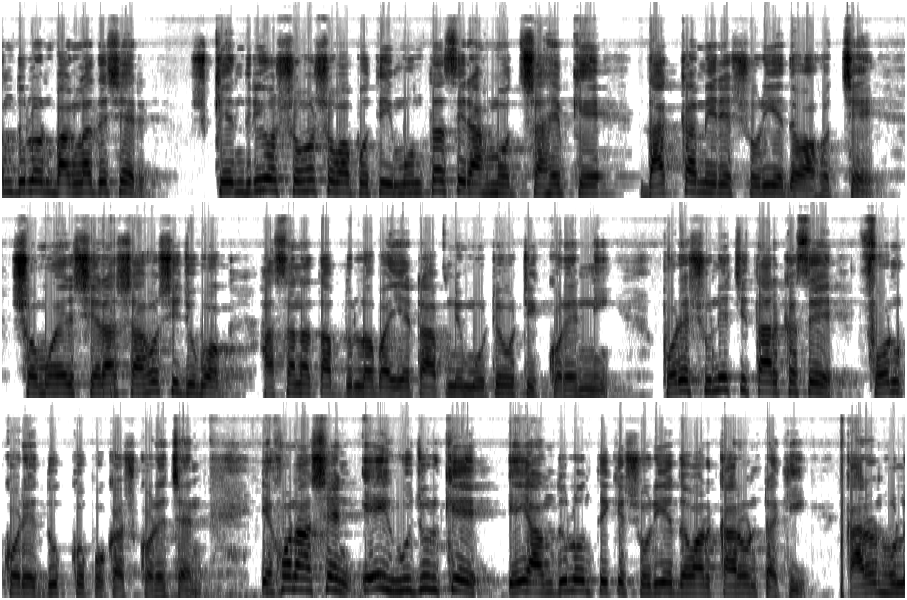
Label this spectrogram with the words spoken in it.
আন্দোলন বাংলাদেশের কেন্দ্রীয় সহসভাপতি মুন্তাসির আহমদ সাহেবকে ধাক্কা মেরে সরিয়ে দেওয়া হচ্ছে। সময়ের সেরা সাহসী যুবক হাসানাত আবদুল্লা ভাই, এটা আপনি মোটেও ঠিক করেননি। পরে শুনেছি তার কাছে ফোন করে দুঃখ প্রকাশ করেছেন। এখন আসেন, এই হুজুরকে এই আন্দোলন থেকে সরিয়ে দেওয়ার কারণটা কি? কারণ হলো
